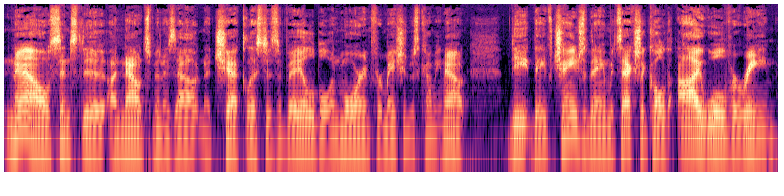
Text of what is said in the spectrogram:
Now, since the announcement is out and a checklist is available and more information is coming out, the, they've changed the name. It's actually called I Wolverine,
